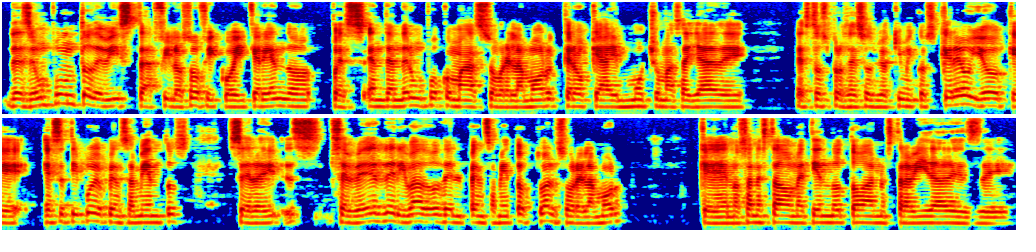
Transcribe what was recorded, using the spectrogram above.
Desde un punto de vista filosófico y queriendo pues entender un poco más sobre el amor, creo que hay mucho más allá de estos procesos bioquímicos. Creo yo que ese tipo de pensamientos se, se ve derivado del pensamiento actual sobre el amor que nos han estado metiendo toda nuestra vida desde,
